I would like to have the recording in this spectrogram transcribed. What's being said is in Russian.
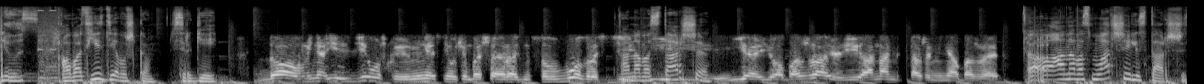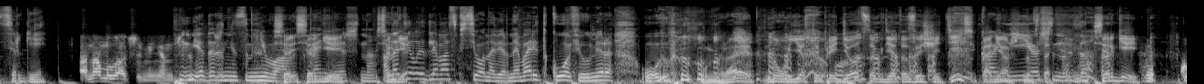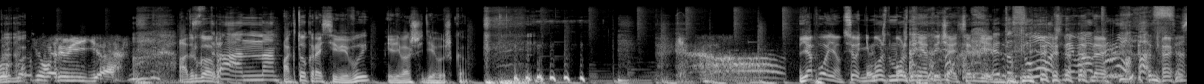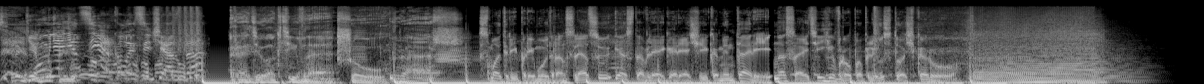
плюс. А у вас есть девушка, Сергей? Да, у меня есть девушка, и у меня с ней очень большая разница в возрасте. Она вас старше? Я ее обожаю, и она также меня обожает. А, она вас младше или старше, Сергей? Она младше меня. на Я даже не сомневалась, Се- Сергей, конечно. Сергей. Она делает для вас все, наверное. Варит кофе, умира... Умирает? Ну, если придется где-то защитить, конечно. Конечно, да. Сергей, Кофе варю и я. а другой... Странно. А кто красивее, вы или ваша девушка? Я понял, все, не, можно, можно не отвечать, Сергей. Это сложный вопрос. Ну, У меня нет зеркала сейчас, да? Радиоактивное шоу «Раш». Смотри прямую трансляцию и оставляй горячие комментарии на сайте europaplus.ru.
